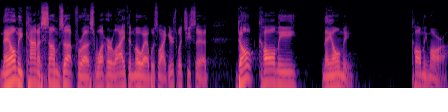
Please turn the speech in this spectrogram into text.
Naomi kind of sums up for us what her life in Moab was like. Here's what she said Don't call me Naomi, call me Mara.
